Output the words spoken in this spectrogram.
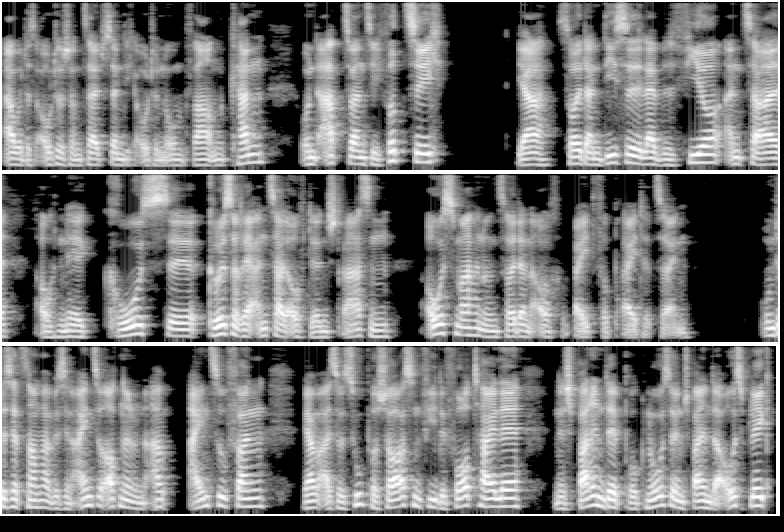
aber das Auto schon selbstständig autonom fahren kann. Und ab 2040, ja, soll dann diese Level 4 Anzahl auch eine große, größere Anzahl auf den Straßen ausmachen und soll dann auch weit verbreitet sein. Um das jetzt nochmal ein bisschen einzuordnen und einzufangen, wir haben also super Chancen, viele Vorteile, eine spannende Prognose, ein spannender Ausblick.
